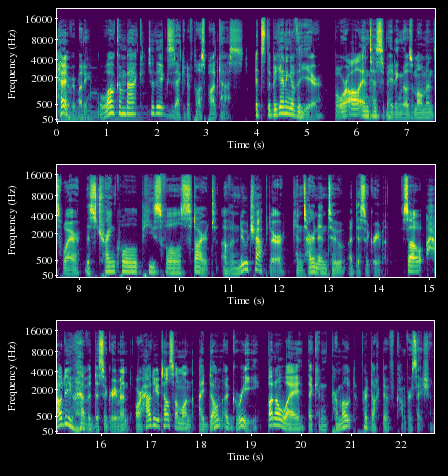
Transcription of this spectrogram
Hey, everybody. Welcome back to the Executive Plus podcast. It's the beginning of the year, but we're all anticipating those moments where this tranquil, peaceful start of a new chapter can turn into a disagreement. So, how do you have a disagreement, or how do you tell someone, I don't agree, but in a way that can promote productive conversation?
